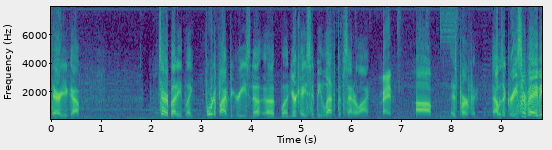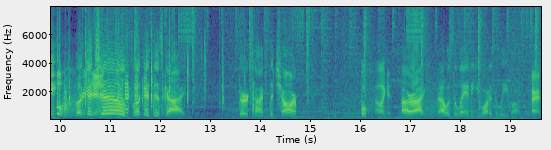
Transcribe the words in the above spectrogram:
There you go. So everybody, like four to five degrees. No, uh, well, in your case, it'd be left of center line. Right. Um, is perfect. That was a greaser, baby. Oh, Look at you. Look at this guy. Third time's the charm. Cool. I like it. All right, that was the landing you wanted to leave on. All right.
